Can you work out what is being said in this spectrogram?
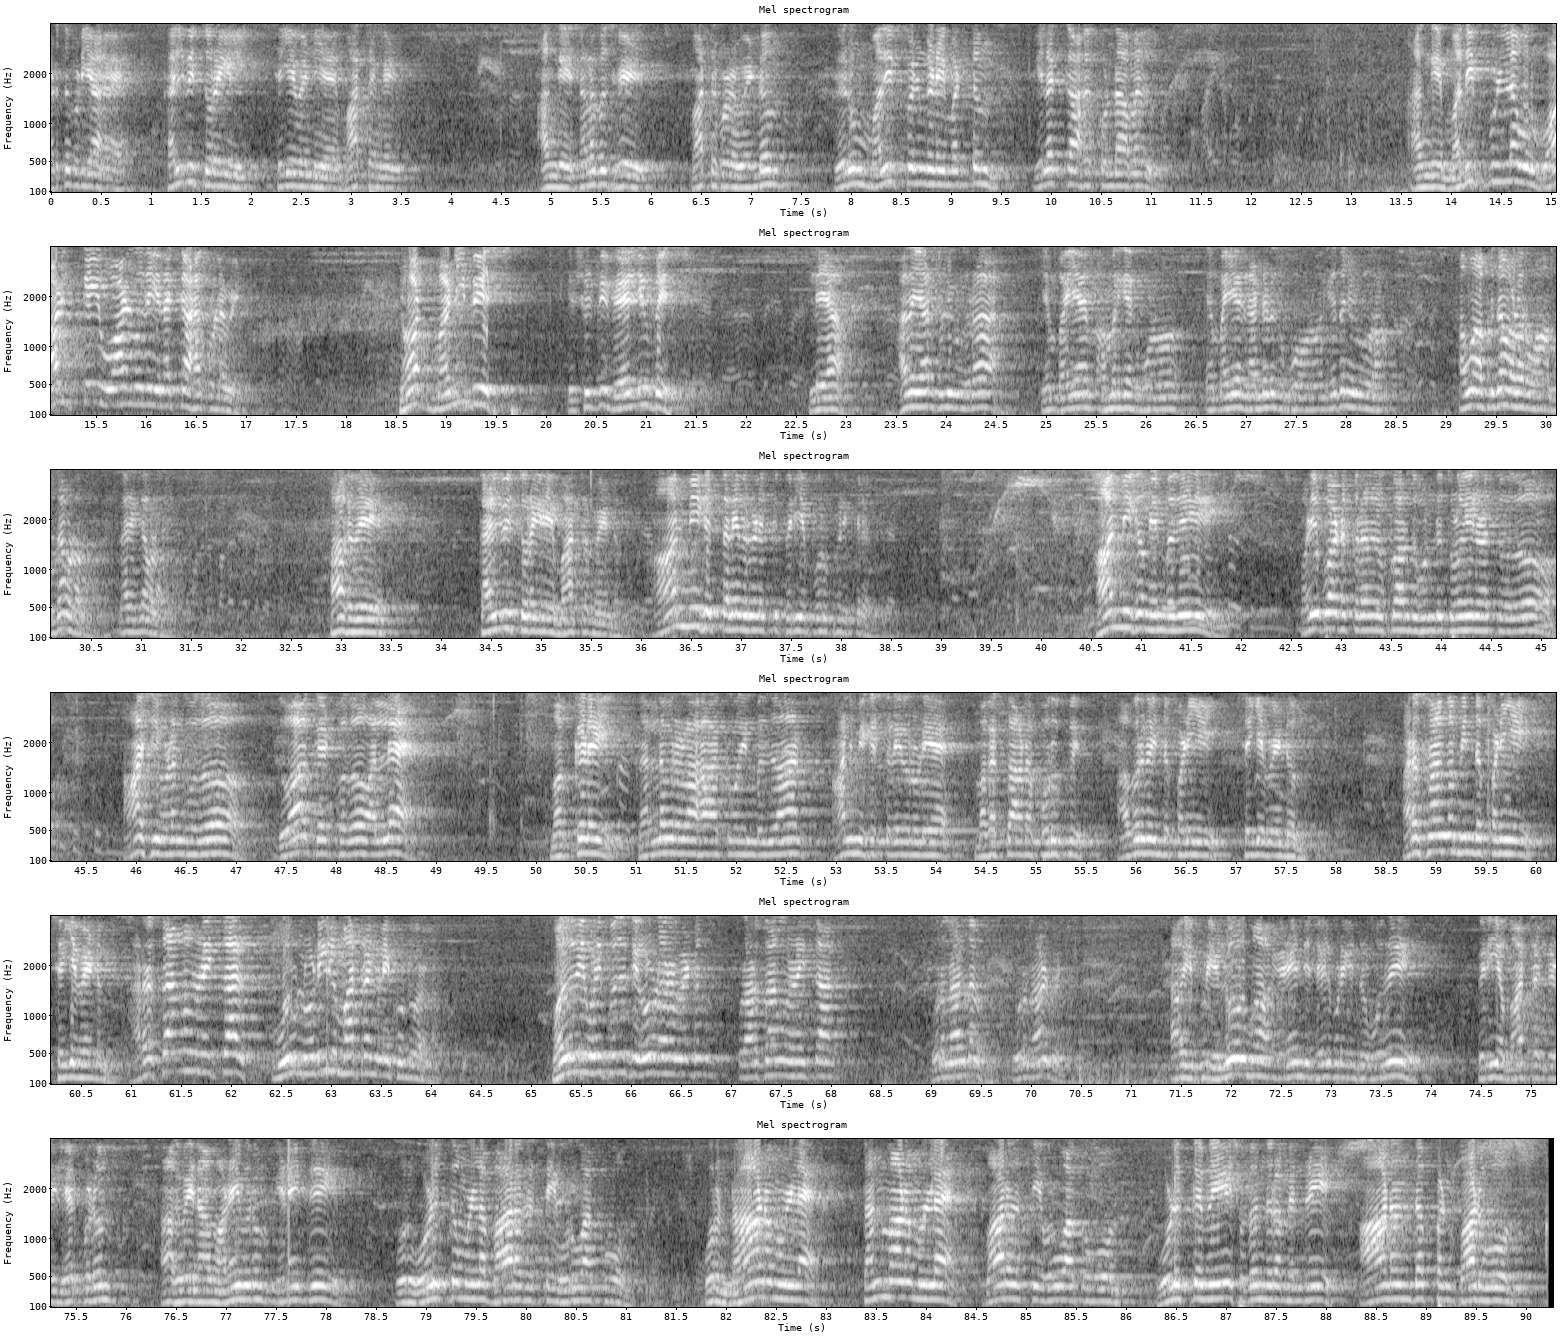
அடுத்தபடியாக கல்வித்துறையில் செய்ய வேண்டிய மாற்றங்கள். அங்கே சிலபஸ்கள் மாற்றப்பட வேண்டும். வெறும் மதிப்பெண்களை மட்டும் இலக்காக கொண்டாமல் அங்கே மதிப்புள்ள ஒரு வாழ்க்கை வாழ்வதை இலக்காக கொள்ள வேண்டும். Not money based it should be value based இல்லையா? அதை யார் சொல்லிக் கொடுக்குறா என் பையன் அமெரிக்காவுக்கு போகணும். என் பையன் லண்டனுக்கு போகணும். எதை சொல்லி கொடுக்குறான்? அவன் அப்படி தான் வளருவான் அப்படி தான் வளருவான். வேற எங்கே வளருவான் ஆகவே கல்வித்துறையிலே மாற்றம் வேண்டும். ஆன்மீக தலைவர்களுக்கு பெரிய பொறுப்பு இருக்கிறது. ஆன்மீகம் என்பது வழிபாட்டுத்தலங்களில் உட்கார்ந்து கொண்டு தொழுகை நடத்துவதோ ஆசி வழங்குவதோ துவா கேட்பதோ அல்ல. மக்களை நல்லவர்களாக ஆக்குவது என்பதுதான் ஆன்மீக தலைவருடைய மகத்தான பொறுப்பு. அவர்கள் இந்த பணியை செய்ய வேண்டும். அரசாங்கம் இந்த பணியை செய்ய வேண்டும். அரசாங்கம் நினைத்தால் ஒரு நொடியில் மாற்றங்களை கொண்டு வரலாம். மதுவை ஒழிப்பதற்கு எவ்வளவு நேரம் வேண்டும்? ஒரு அரசாங்கம் நினைத்தால் ஒரு நாள் தான் ஒரு நாள் வேண்டும். ஆக இப்படி எல்லோருமாக இணைந்து செயல்படுகின்ற போது பெரிய மாற்றங்கள் ஏற்படும். ஆகவே நாம் அனைவரும் இணைந்து ஒரு ஒழுக்கமுள்ள பாரதத்தை உருவாக்குவோம். ஒரு நாணமுள்ள தன்மானமுள்ள பாரதத்தை உருவாக்குவோம். ஒழுக்கமே சுதந்திரம் என்று ஆனந்த பாடுவோம்.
